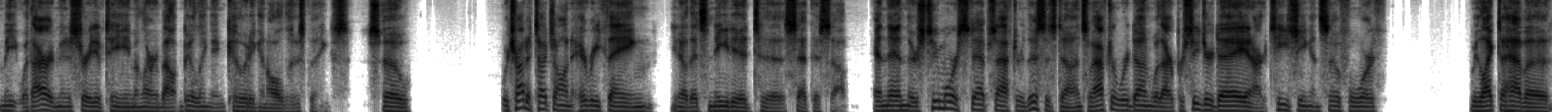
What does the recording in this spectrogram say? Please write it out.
meet with our administrative team and learn about billing and coding and all those things so we try to touch on everything, you know, that's needed to set this up. And then there's two more steps after this is done. So after we're done with our procedure day and our teaching and so forth, we like to have a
